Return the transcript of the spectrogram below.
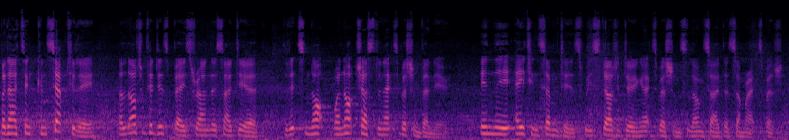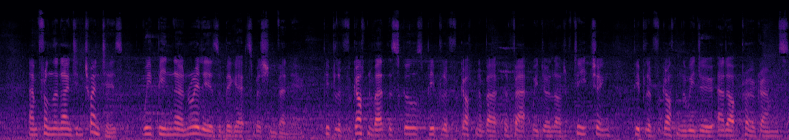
But I think conceptually, a lot of it is based around this idea that it's not, we're not just an exhibition venue. In the 1870s, we started doing exhibitions alongside the summer exhibition. And from the 1920s, we've been known really as a big exhibition venue. People have forgotten about the schools, people have forgotten about the fact we do a lot of teaching, people have forgotten that we do adult programs.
